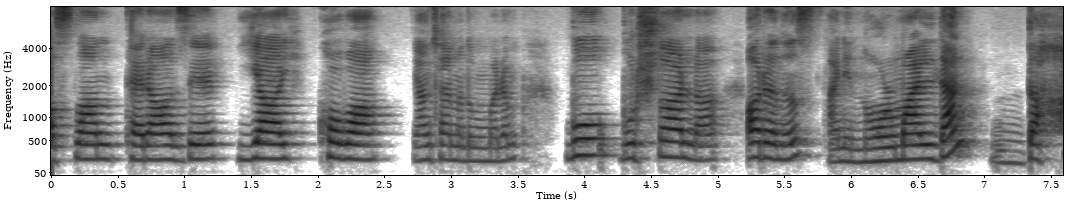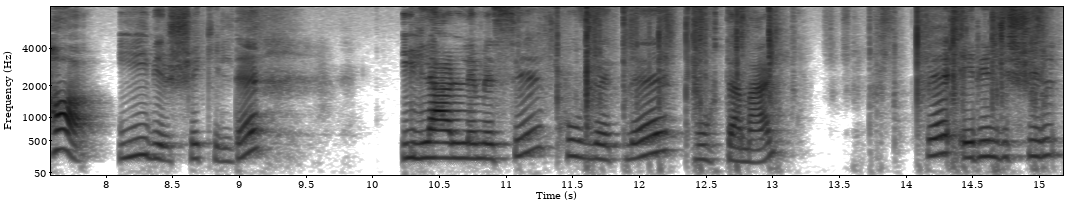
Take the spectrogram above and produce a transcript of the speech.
aslan, terazi, yay, kova, yanlış anlamadım umarım. Bu burçlarla aranız hani normalden daha iyi bir şekilde ilerlemesi kuvvetle muhtemel. Ve eril dişil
